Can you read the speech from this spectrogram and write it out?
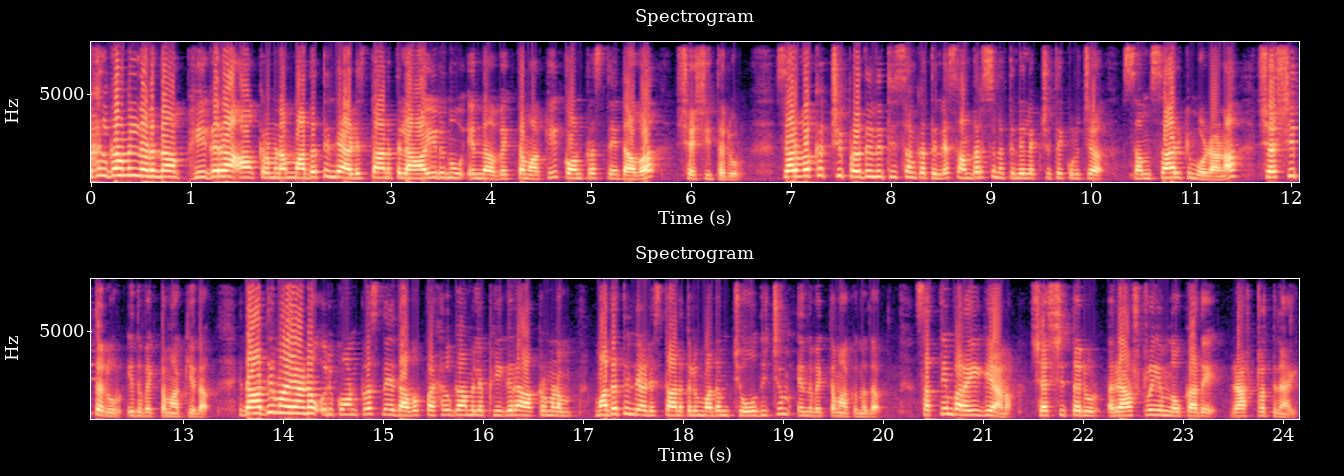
പെഹൽഗാമിൽ നടന്ന ഭീകര ആക്രമണം മതത്തിന്റെ അടിസ്ഥാനത്തിലായിരുന്നു എന്ന് വ്യക്തമാക്കി കോൺഗ്രസ് നേതാവ് ശശി തരൂർ. സർവകക്ഷി പ്രതിനിധി സംഘത്തിന്റെ സന്ദർശനത്തിന്റെ ലക്ഷ്യത്തെക്കുറിച്ച് സംസാരിക്കുമ്പോഴാണ് ശശി തരൂർ ഇത് വ്യക്തമാക്കിയത്. ഇതാദ്യമായാണ് ഒരു കോൺഗ്രസ് നേതാവ് പഹൽഗാമിലെ ഭീകര ആക്രമണം മതത്തിന്റെ അടിസ്ഥാനത്തിലും മതം ചോദിച്ചും എന്ന് വ്യക്തമാക്കുന്നത്. സത്യം പറയുകയാണ് ശശി തരൂർ രാഷ്ട്രീയം നോക്കാതെ രാഷ്ട്രത്തിനായി.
